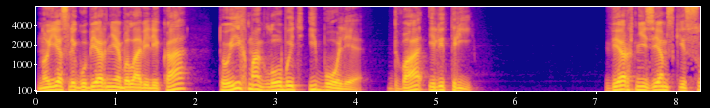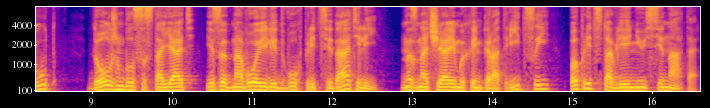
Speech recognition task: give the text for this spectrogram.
но если губерния была велика, то их могло быть и более, два или три. Верхний земский суд должен был состоять из одного или двух председателей, назначаемых императрицей по представлению Сената,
